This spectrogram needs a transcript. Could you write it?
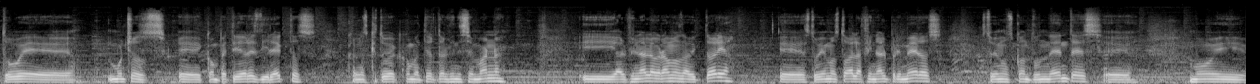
tuve muchos eh, competidores directos con los que tuve que competir todo el fin de semana y al final logramos la victoria. Estuvimos toda la final primeros, estuvimos contundentes, muy,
